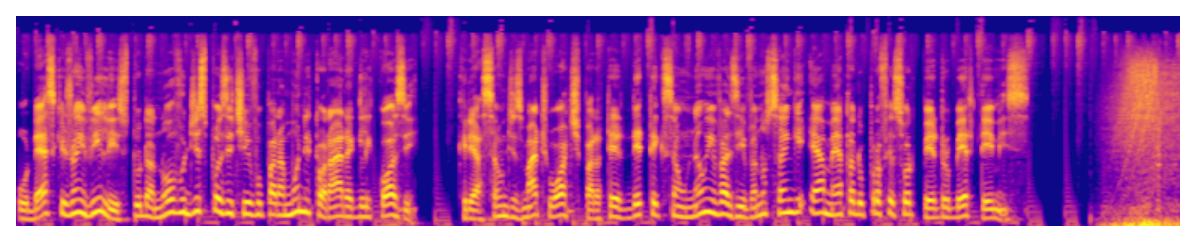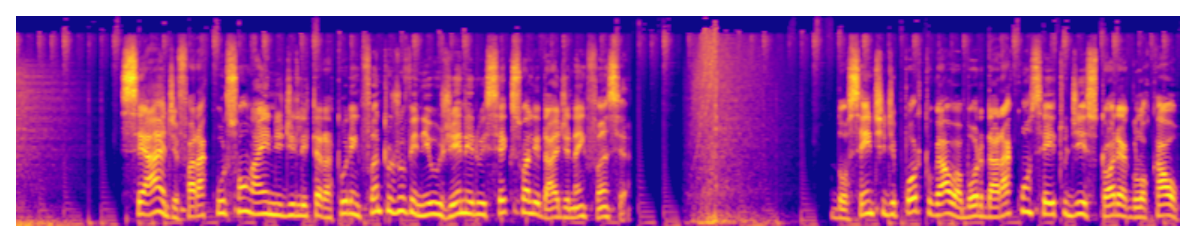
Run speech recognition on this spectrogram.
O Desk Joinville estuda novo dispositivo para monitorar a glicose. Criação de smartwatch para ter detecção não invasiva no sangue é a meta do professor Pedro Bertemes. SEAD fará curso online de literatura infanto-juvenil, gênero e sexualidade na infância. Docente de Portugal abordará conceito de história glocal.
